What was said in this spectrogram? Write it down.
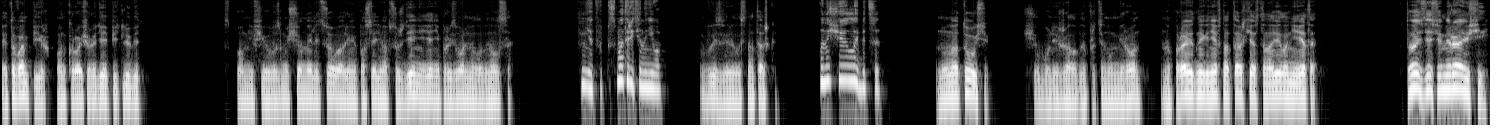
Это вампир, он кровь у людей пить любит». Вспомнив его возмущенное лицо во время последнего обсуждения, я непроизвольно улыбнулся. «Нет, вы посмотрите на него!» — вызверилась Наташка. «Он еще и улыбится!» «Ну, Натусик!» — еще более жалобно протянул Мирон, но праведный гнев Наташки остановило не это. «Кто здесь умирающий?»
